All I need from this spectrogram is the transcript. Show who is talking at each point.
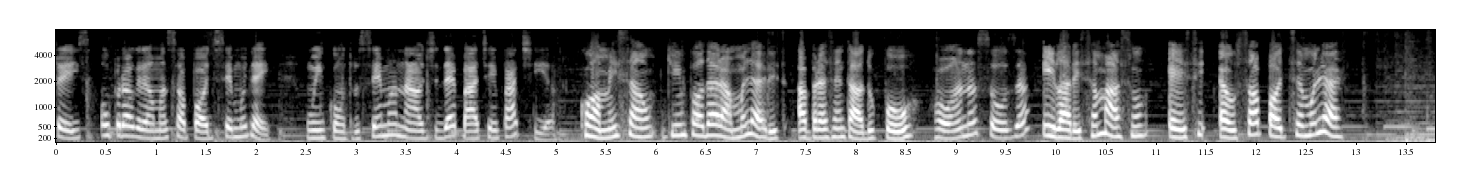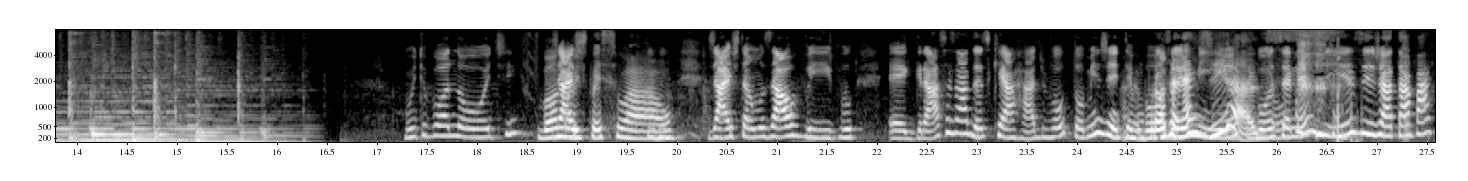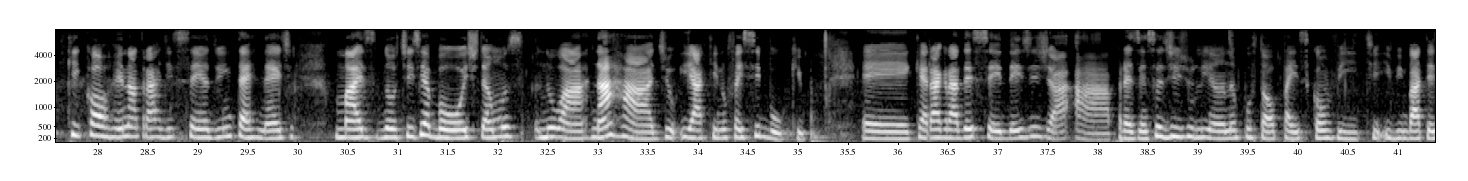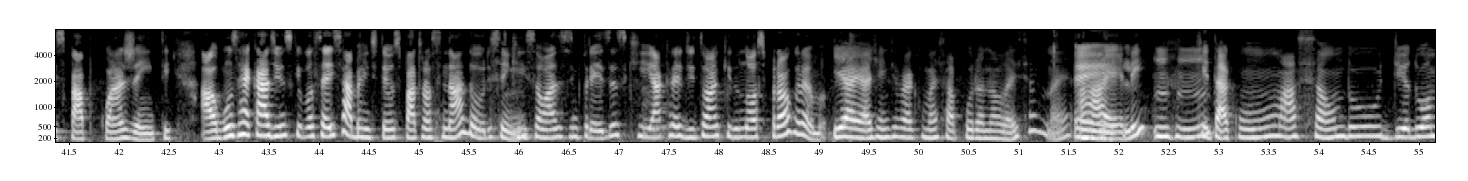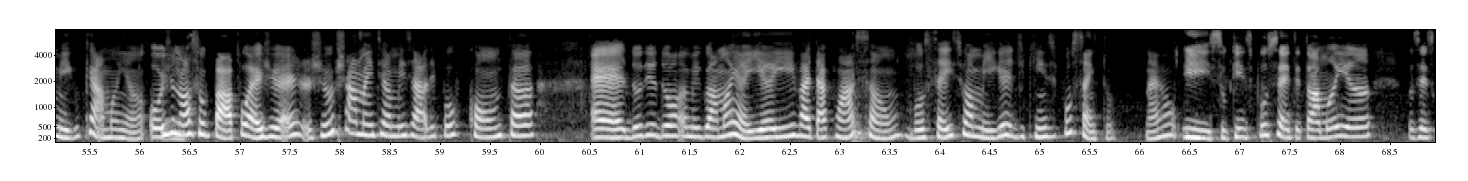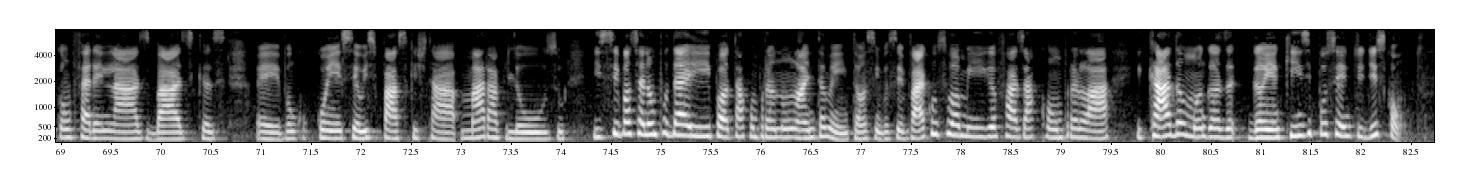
Speaker 1: 3, o programa Só Pode Ser Mulher, um encontro semanal de debate e empatia.
Speaker 2: Com a missão de empoderar mulheres, apresentado por
Speaker 1: Roana Souza
Speaker 2: e Larissa Máximo, esse é o Só Pode Ser Mulher.
Speaker 1: Muito boa noite.
Speaker 2: Boa Já noite, est... pessoal.
Speaker 1: Já estamos ao vivo é, graças a Deus que a rádio voltou, minha gente. Teve um
Speaker 2: boas energias.
Speaker 1: Boas energias. E já estava aqui correndo atrás de senha de internet. Mas notícia boa, estamos no ar, na rádio e aqui no Facebook. É, quero agradecer desde já a presença de Juliana por topar esse convite e vir bater esse papo com a gente. Alguns recadinhos que vocês sabem, a gente tem os patrocinadores, Sim. que são as empresas que acreditam aqui no nosso programa.
Speaker 2: E aí a gente vai começar por Ana Lécia, né? É. A Ellie, uhum. que está com uma ação do Dia do Amigo, que é amanhã. Hoje o nosso papo é, é justamente amizade por conta é, do dia do amigo amanhã. E aí vai estar tá com a ação, você e sua amiga, de 15%, né?
Speaker 1: Isso, 15%. Então amanhã vocês conferem lá as básicas, é, vão conhecer o espaço que está maravilhoso. E se você não puder ir, pode estar tá comprando online também. Então, assim, você vai com sua amiga, faz a compra lá e cada uma ganha 15% de desconto.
